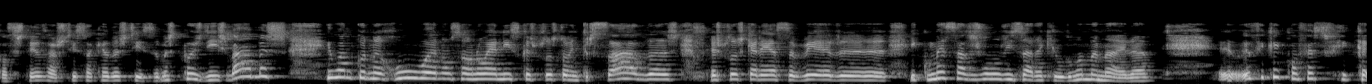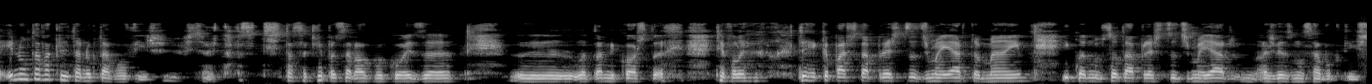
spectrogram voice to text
com certeza, a justiça aqui é da justiça, mas depois diz, ah, mas eu ando na rua, não, são, não é nisso que as pessoas estão interessadas, as pessoas querem é saber, uh, e começa a desvalorizar aquilo de uma maneira. Eu, fiquei, confesso, fiquei, eu não estava a acreditar no que estava a ouvir. Está-se aqui a passar alguma coisa. Uh, António Costa até é capaz de estar prestes a desmaiar também, e quando uma pessoa está prestes a desmaiar, às vezes não sabe o que diz.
